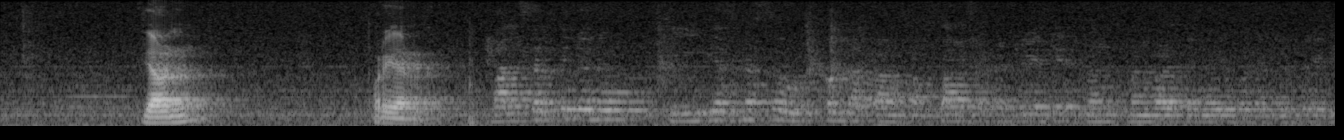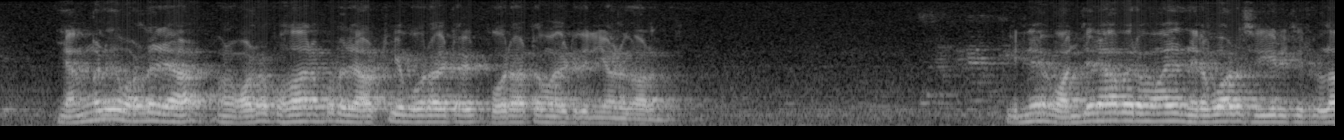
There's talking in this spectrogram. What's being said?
സീരിയസ്നെസ് ഉൾക്കൊണ്ടിട്ടാണ് സംസ്ഥാന സെക്രട്ടേറിയറ്റ് മെമ്പറെ തന്നെ ഒരു പറയാനുള്ളത് ഞങ്ങൾ വളരെ വളരെ പ്രധാനപ്പെട്ട രാഷ്ട്രീയ പോരാട്ട പോരാട്ടമായിട്ട് തന്നെയാണ് കാണുന്നത്. പിന്നെ വഞ്ചനാപരമായ നിലപാട് സ്വീകരിച്ചിട്ടുള്ള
